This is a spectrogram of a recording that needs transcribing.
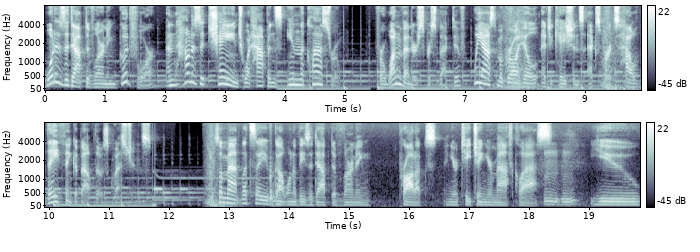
What is adaptive learning good for, and how does it change what happens in the classroom? For one vendor's perspective, we asked McGraw-Hill Education's experts how they think about those questions. So Matt, let's say you've got one of these adaptive learning products and you're teaching your math class. Mm -hmm. You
